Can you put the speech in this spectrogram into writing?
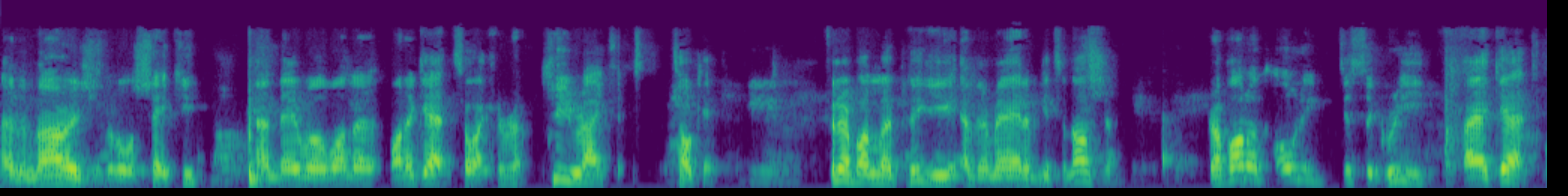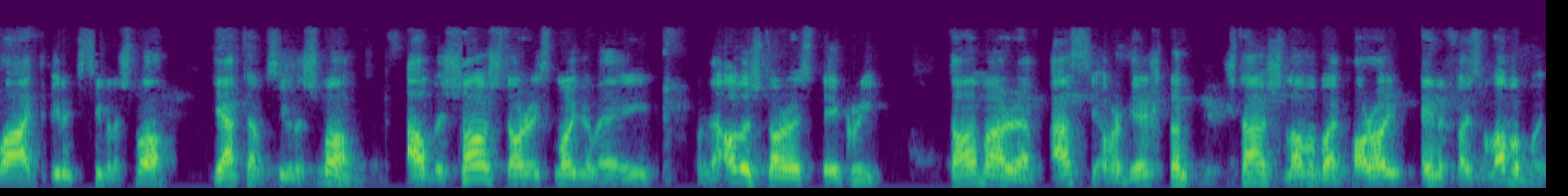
and the marriage is a little shaky and they will want to want to get. So I can pre-write it. It's okay. Rabbanon only disagree by a get. Why? You have to have ksiv l'shma. Al v'shar stories moidele. From the other stories, they agree. Damar Rav Asi of Rav Yechtan, shtar shlava by paroi, ain't a place of lava boy.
